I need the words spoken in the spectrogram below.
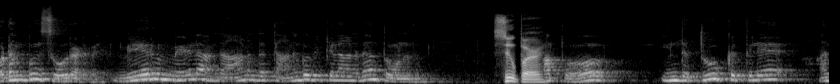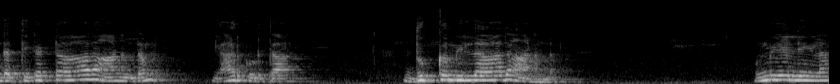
உடம்பும் சோறடவில்லை மேலும் மேலும் அந்த ஆனந்தத்தை அனுபவிக்கலான்னு தான் தோணுது. Super. அப்போது இந்த தூக்கத்தில் அந்த திகட்டாத ஆனந்தம் யார் கொடுத்தா? துக்கம் இல்லாத ஆனந்தம். உண்மையே இல்லைங்களா?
